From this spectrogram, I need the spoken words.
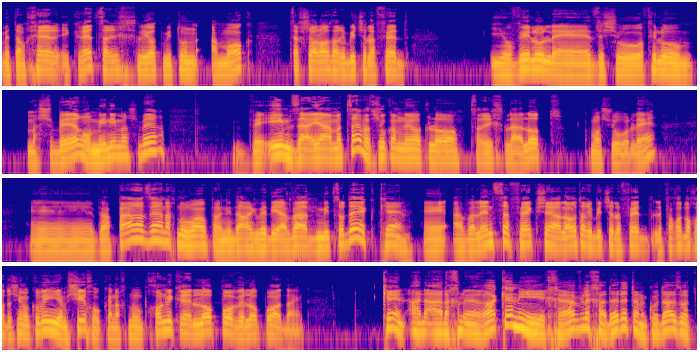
מתמחר יקרה, צריך להיות מיתון עמוק, צריך שהעלאות הריבית של הפד יובילו לאיזשהו אפילו משבר או מיני משבר, ואם זה היה המצב, אז שוק המניות לא צריך לעלות כמו שהוא עולה. אה, והפער הזה, אנחנו, וואו, פעם נדע רק בדיעבד מי צודק, כן. אה, אבל אין ספק שהעלאות הריבית של הפד, לפחות בחודשים הקרובים, ימשיכו, כי אנחנו בכל מקרה לא פה ולא פה עדיין. כן, אנ- אנחנו, רק אני חייב לחדד את הנקודה הזאת.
